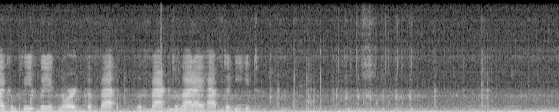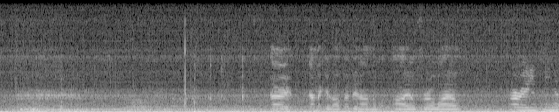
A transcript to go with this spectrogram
I like how I completely ignored the fact the fact that I have to eat. Alright, I'm gonna get off. I've been on the Isle for a while. Alrighty, see ya.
